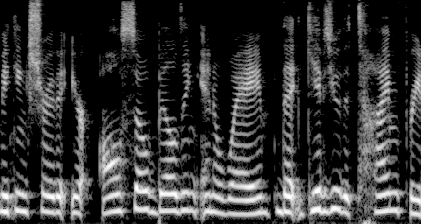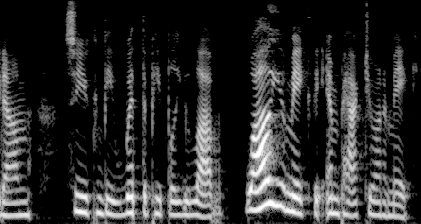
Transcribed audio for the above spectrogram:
making sure that you're also building in a way that gives you the time freedom so you can be with the people you love while you make the impact you want to make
